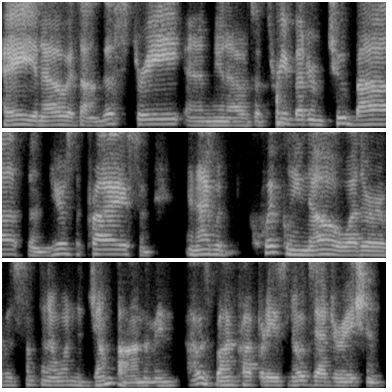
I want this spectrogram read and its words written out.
hey, you know, it's on this street and you know, it's a three bedroom, two bath, and here's the price. And and I would quickly know whether it was something I wanted to jump on. I mean, I was buying properties, no exaggeration,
